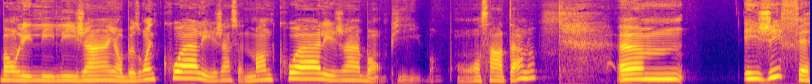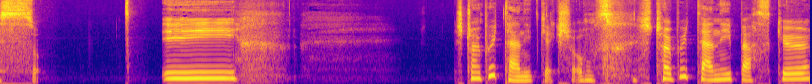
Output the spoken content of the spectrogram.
Bon, les, gens, ils ont besoin de quoi? Les gens se demandent quoi? Les gens, bon, puis bon, on, s'entend, là. Euh, et j'ai fait ça. Et je suis un peu tannée de quelque chose. Je suis un peu tannée parce que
